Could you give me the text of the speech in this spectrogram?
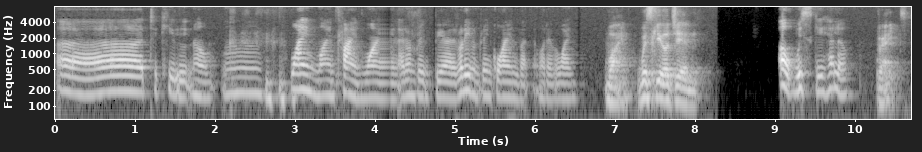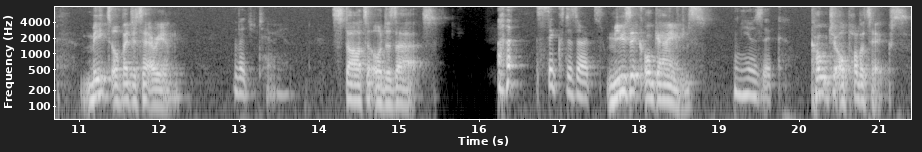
Uh, tequila. No. Mm, wine, wine. Fine, wine. I don't drink beer. I don't even drink wine, but whatever, wine. Wine. Whiskey or gin? Oh, whiskey. Hello. Great. Meat or vegetarian? Vegetarian. Starter or dessert? Six desserts. Music or games? Music. Culture or politics?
